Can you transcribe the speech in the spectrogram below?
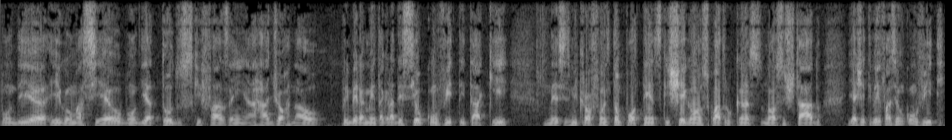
Bom dia, Igor Maciel. Bom dia a todos que fazem a Rádio Jornal. Primeiramente, agradecer o convite de estar aqui nesses microfones tão potentes que chegam aos quatro cantos do nosso estado. E a gente veio fazer um convite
